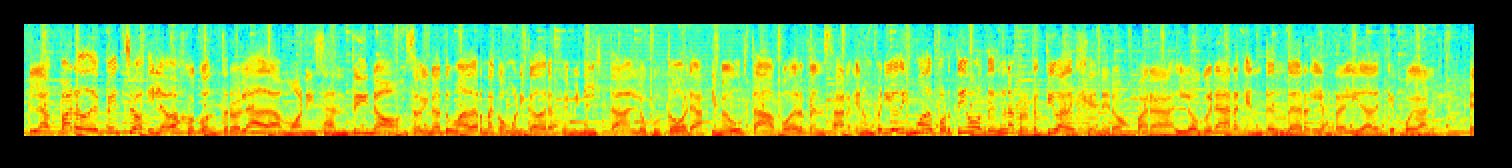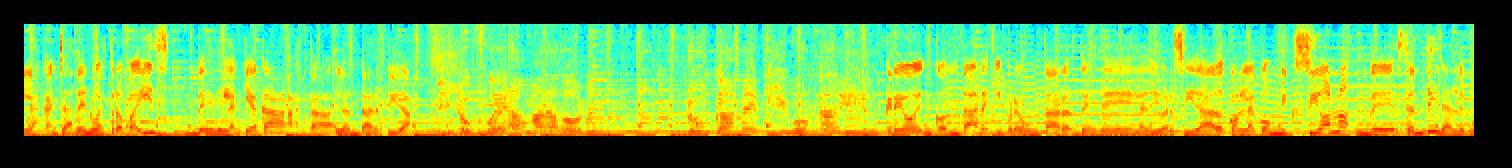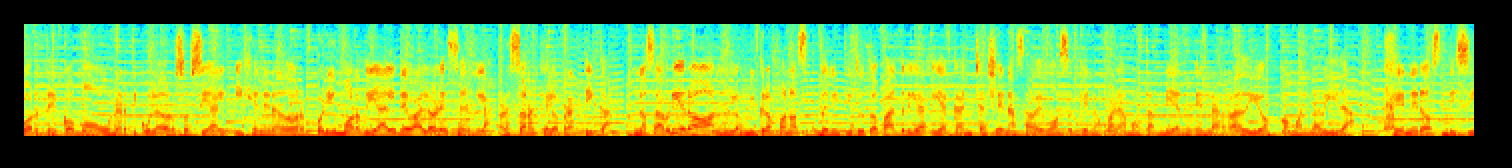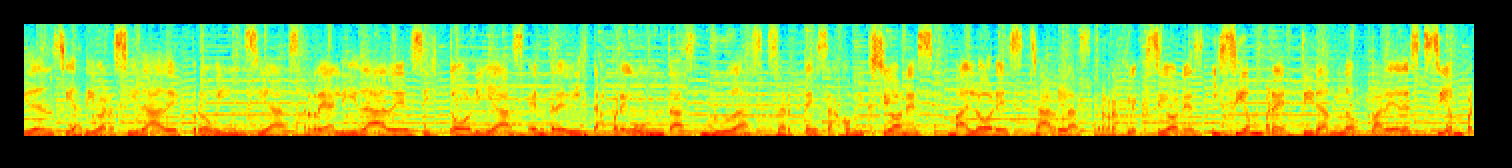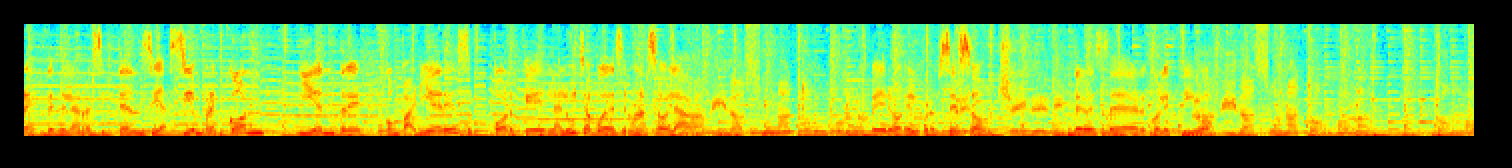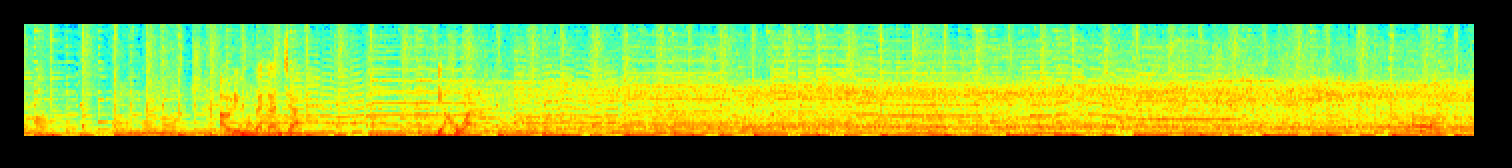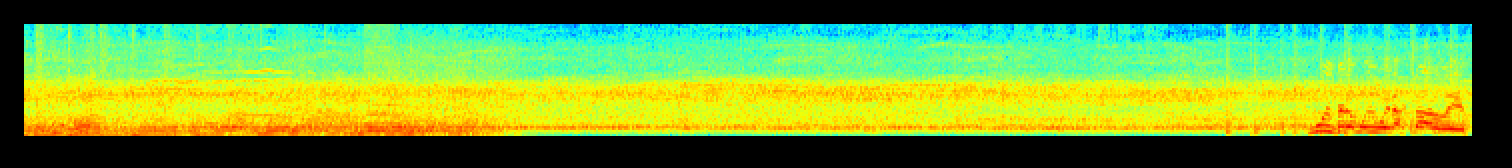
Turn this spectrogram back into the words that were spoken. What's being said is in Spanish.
la paro de pecho y la bajo controlada, Moni Santino. Soy Natu Maderna, comunicadora feminista, locutora, y me gusta poder pensar en un periodismo deportivo desde una perspectiva de género, para lograr entender las realidades que juegan en las canchas de nuestro país, desde la Quiaca hasta la Antártida. Si yo fuera Maradona nunca me equivocaría. Creo en contar y preguntar desde la diversidad con la convicción de sentir al deporte como un articulador social y generador primordial de valores en las personas que lo practican. Nos abrieron los micrófonos del Instituto Patria y a cancha llena sabemos que nos paramos también en la radio como en la vida géneros, disidencias, diversidades, provincias, realidades, historias, entrevistas, preguntas, dudas, certezas, convicciones, valores, charlas, reflexiones y siempre tirando paredes, siempre desde la resistencia, siempre con y entre compañeros, porque la lucha puede ser una sola, pero el proceso debe ser colectivo. Abrimos la cancha y a jugar.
